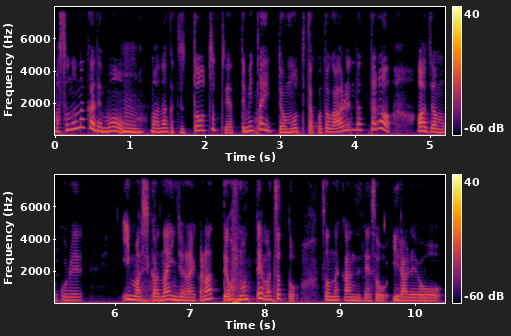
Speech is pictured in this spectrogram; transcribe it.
まあ、その中でも、うん。まあなんかずっとちょっとやってみたいって思ってたことがあるんだったらあじゃあもうこれ今しかないんじゃないかなって思って、まあ、ちょっとそんな感じでそういられを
